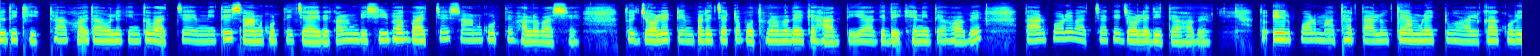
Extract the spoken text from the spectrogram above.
যদি ঠিকঠাক হয় তাহলে কিন্তু বাচ্চা এমনিতেই স্নান করতে চাইবে। কারণ বেশিরভাগ বাচ্চাই স্নান করতে ভালোবাসে। তো জলের টেম্পারেচারটা প্রথমে আমাদেরকে হাত দিয়ে আগে দেখে নিতে হবে। তারপরে বাচ্চাকে জলে দিতে হবে। তো এরপর মাথার তালুতে আমরা একটু হালকা করে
